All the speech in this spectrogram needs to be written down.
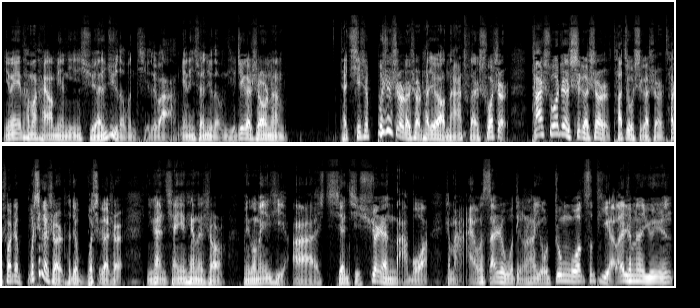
因为他们还要面临选举的问题，对吧？面临选举的问题，这个时候呢。他其实不是事儿的事儿，他就要拿出来说事儿。他说这是个事儿，他就是个事儿；他说这不是个事儿，他就不是个事儿。你看前些天的时候，美国媒体啊掀起轩然大波，什么 F 三十五顶上有中国磁铁了什么的云云，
